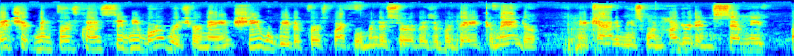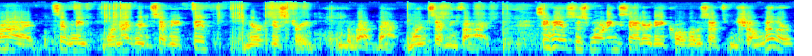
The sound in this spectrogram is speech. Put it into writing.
Midshipman First Class Sydney Barber is her name. She will be the first black woman to serve as a brigade commander in the Academy's 175, 70, 175th year history. Think about that, 175. CBS This Morning, Saturday co-host, that's Michelle Miller,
